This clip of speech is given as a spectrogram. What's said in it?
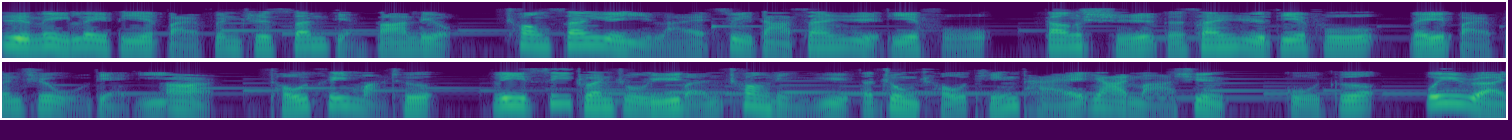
日内累跌百分之三点八六，创三月以来最大三日跌幅。当时的三日跌幅为百分之五点一二。投黑马车 VC 专注于文创领域的众筹平台亚马逊、谷歌、微软。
